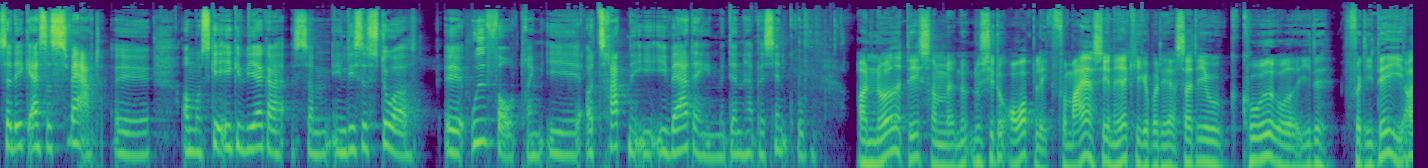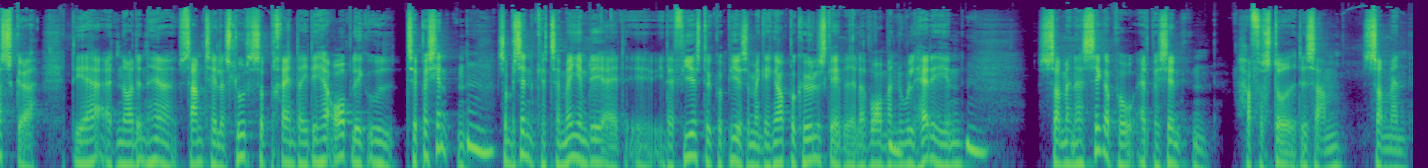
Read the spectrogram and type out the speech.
så det ikke er så svært, øh, og måske ikke virker som en lige så stor øh, udfordring i, og trættende i, i hverdagen med den her patientgruppe. Og noget af det, som, nu, nu siger du overblik, for mig at se, når jeg kigger på det her, så er det jo kodeordet i det. Fordi det I også gør, det er, at når den her samtale er slut, så printer I det her overblik ud til patienten, mm. så patienten kan tage med hjem. Det er et, et af fire stykker papir, som man kan hænge op på køleskabet, eller hvor man mm. nu vil have det henne. Mm. Så man er sikker på, at patienten har forstået det samme, som man,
